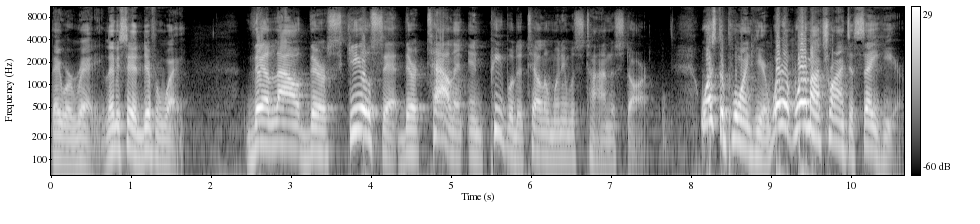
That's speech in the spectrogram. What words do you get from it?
they were ready. Let me say it a different way. They allowed their skill set, their talent, and people to tell them when it was time to start. What's the point here? What, what am I trying to say here?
